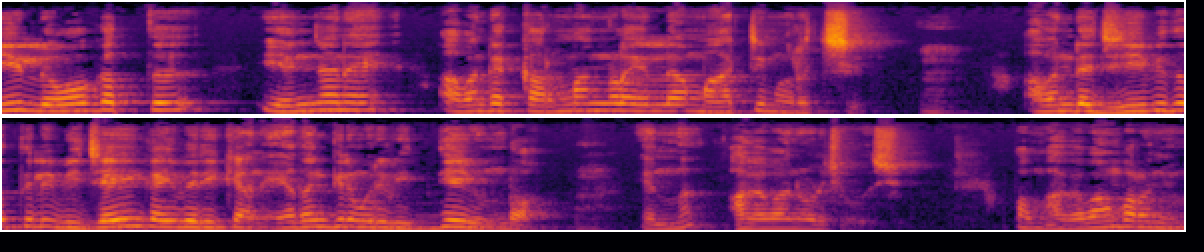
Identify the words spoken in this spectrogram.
ഈ ലോകത്ത് എങ്ങനെ അവന്റെ കർമ്മങ്ങളെയെല്ലാം മാറ്റിമറിച്ച് അവന്റെ ജീവിതത്തിൽ വിജയം കൈവരിക്കാൻ ഏതെങ്കിലും ഒരു വിദ്യയുണ്ടോ എന്ന് ഭഗവാനോട് ചോദിച്ചു. അപ്പം ഭഗവാൻ പറഞ്ഞു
